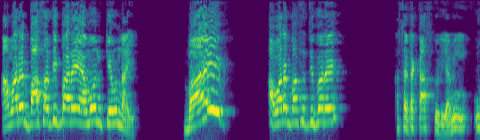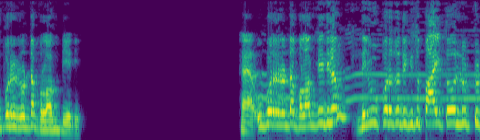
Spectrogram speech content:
আমারে বাঁচাতে পারে এমন কেউ নাই। ভাই, আমারে বাঁচাতে পারে। আচ্ছা একটা কাজ করি, আমি উপরের রোডটা ব্লক দিয়ে দিই। হ্যাঁ উপরের রোডটা ব্লক দিয়ে দিলাম। দেখি উপরে যদি কিছু পাই তো লুট টুট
